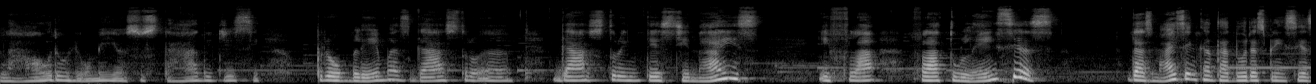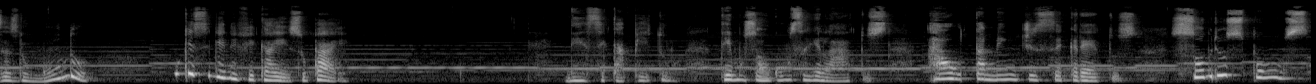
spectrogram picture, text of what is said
Laura olhou meio assustada e disse: Problemas gastro, ah, gastrointestinais e fla, flatulências das mais encantadoras princesas do mundo? O que significa isso, pai? Nesse capítulo, temos alguns relatos altamente secretos sobre os puns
